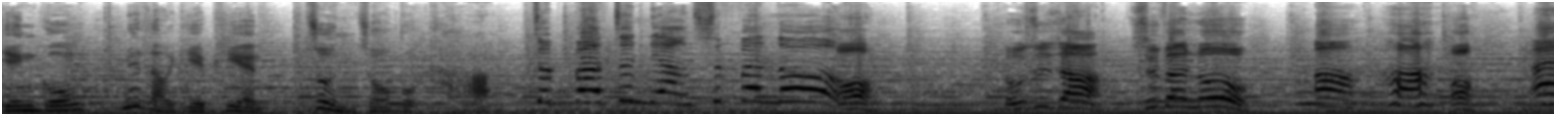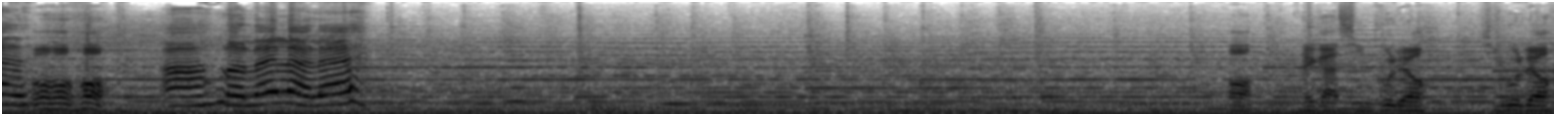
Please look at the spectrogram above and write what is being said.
员工未老叶片准做不卡。准八正两吃饭喽！哦，董事长吃饭喽！哦，好，好，哎，好好好，啊，来来来来。太家辛苦了，辛苦了！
